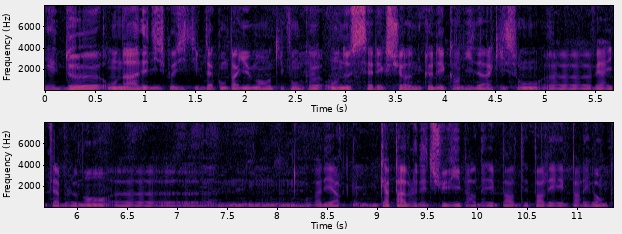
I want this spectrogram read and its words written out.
Et deux, on a des dispositifs d'accompagnement qui font qu'on ne sélectionne que des candidats qui sont euh, véritablement, on va dire, capables d'être suivis par, des, par, les, par les banques.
